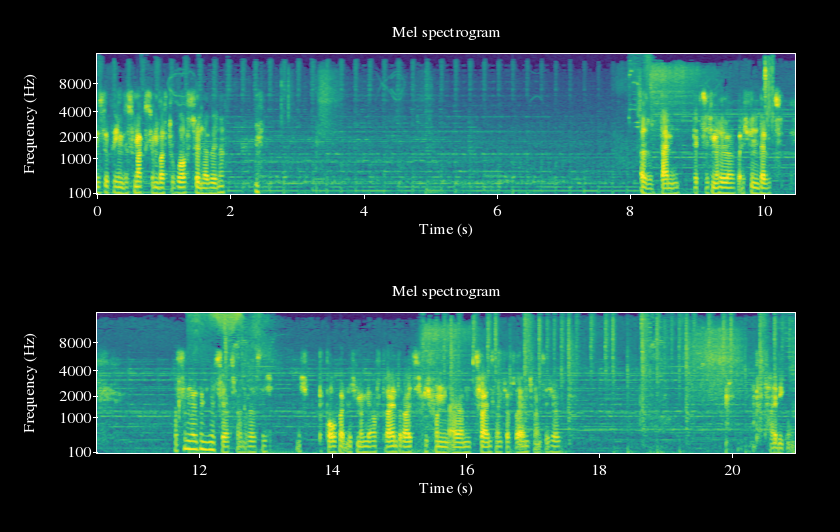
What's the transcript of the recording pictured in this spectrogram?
ist übrigens das Maximum, was du brauchst für ein Level, ne? Also beim jetzt nicht mehr höher, weil ich bin Level. Was für ein Level bin ich jetzt? Ja, 32. Ich brauche halt nicht mehr mehr auf 33, wie von ähm, 22 auf 23 halt. Verteidigung.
